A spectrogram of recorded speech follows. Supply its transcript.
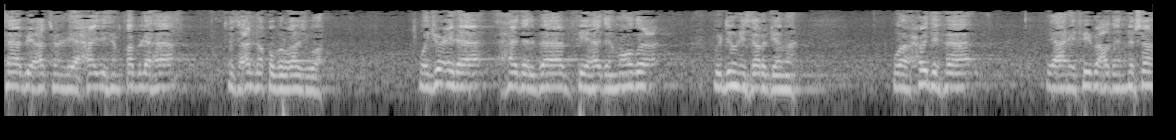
تابعة لأحاديث قبلها تتعلق بالغزوة. وجعل هذا الباب في هذا الموضع بدون ترجمة. وحذف يعني في بعض النسخ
